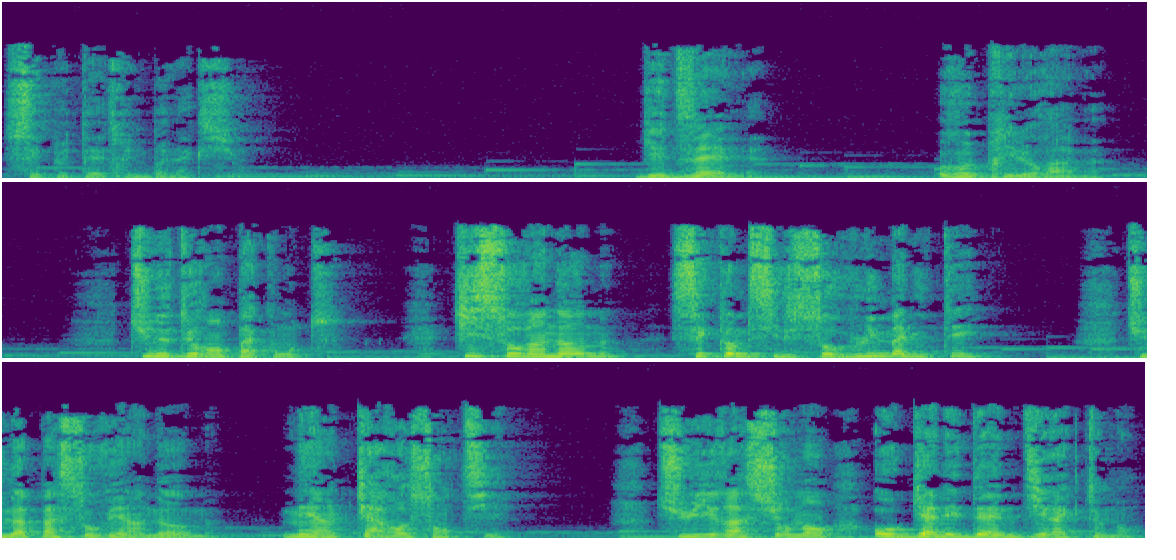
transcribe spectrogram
c'est peut-être une bonne action. Getzel reprit le rave. Tu ne te rends pas compte. Qui sauve un homme, c'est comme s'il sauve l'humanité. Tu n'as pas sauvé un homme, mais un carrosse entier. Tu iras sûrement au Gan directement.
